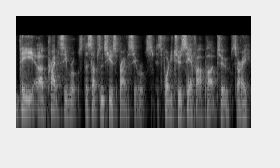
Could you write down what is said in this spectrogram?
the uh, privacy rules, the substance use privacy rules. It's 42 CFR part two. Sorry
